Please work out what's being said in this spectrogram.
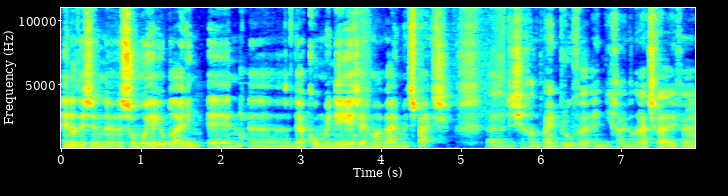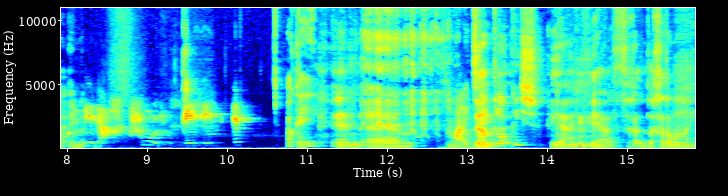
En dat is een, een sommelieropleiding en eh, daar combineer je zeg maar wijn met spijs. Eh, dus je gaat een wijn proeven en die ga je dan uitschrijven. En, Goedemiddag, voor uw pin in en Oké. en ehm, High dan- klokjes. ja, ja dat, gaat, dat gaat allemaal mee.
